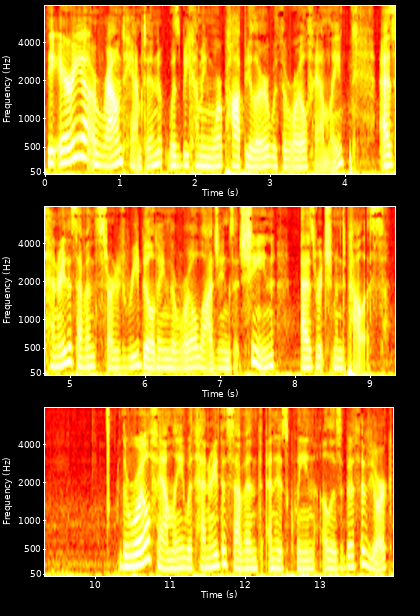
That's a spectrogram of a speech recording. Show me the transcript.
The area around Hampton was becoming more popular with the royal family as Henry VII started rebuilding the royal lodgings at Sheen as Richmond Palace. The royal family, with Henry VII and his queen Elizabeth of York,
